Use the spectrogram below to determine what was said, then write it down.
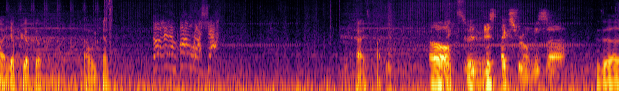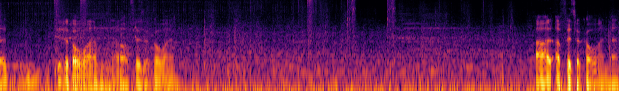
Ah, yep, yep, yep. Now we can. Don't let them bum rush ya! Ah, it's fine. Oh, Next, uh, this next room is uh The digital one or physical one? Uh, a physical one then.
